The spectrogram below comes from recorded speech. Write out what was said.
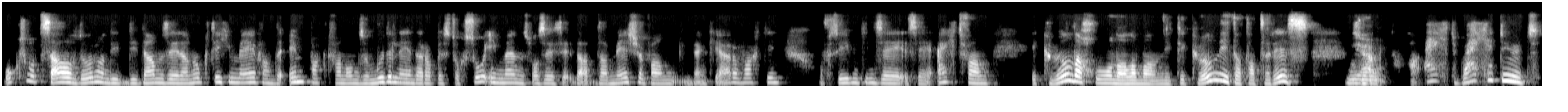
ook zo hetzelfde hoor, want die, die dame zei dan ook tegen mij van de impact van onze moederlijn daarop is toch zo immens. Want zij zei, dat, dat meisje van, ik denk jaar of 18 of 17, zei, zei echt van ik wil dat gewoon allemaal niet. Ik wil niet dat dat er is. Ja. Zo, echt weggeduwd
